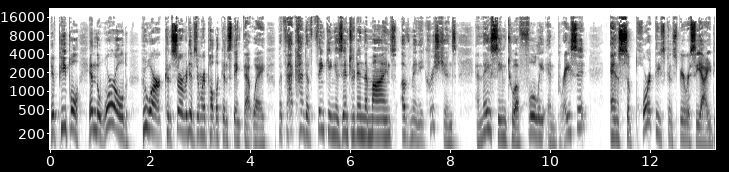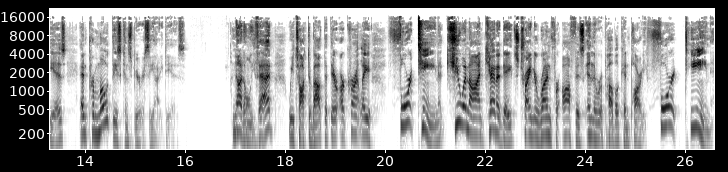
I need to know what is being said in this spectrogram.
if people in the world who are conservatives and Republicans think that way, but that kind of thinking is entered in the minds of many Christians and they seem to have fully embrace it and support these conspiracy ideas and promote these conspiracy ideas. Not only that, we talked about that there are currently 14 QAnon candidates trying to run for office in the Republican Party. 14.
